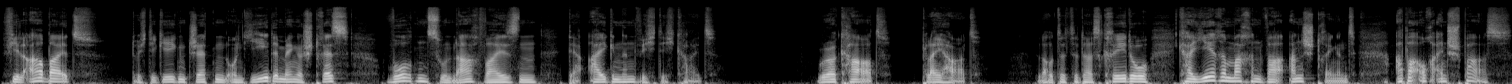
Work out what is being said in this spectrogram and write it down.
Viel Arbeit, durch die Gegend jetten und jede Menge Stress wurden zu Nachweisen der eigenen Wichtigkeit. Work hard, play hard lautete das Credo, Karriere machen war anstrengend, aber auch ein Spaß.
